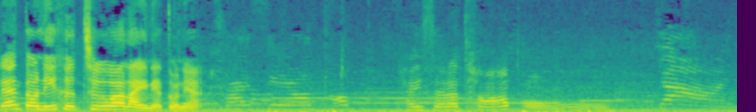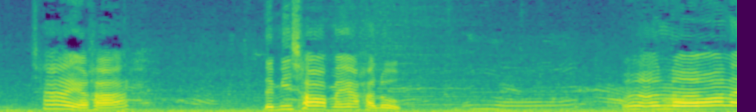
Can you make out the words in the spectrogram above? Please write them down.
เล่นตัวนี้คือชื่อว่าอะไรเนี่ยตัวเนี้ยไทยเซราท็อปไทรเซราทอปส์โอ้จ่ายใช่เหรอคะเดมี่ชอบไหมอะคะลูกไม่รู้เออล้ออะไร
